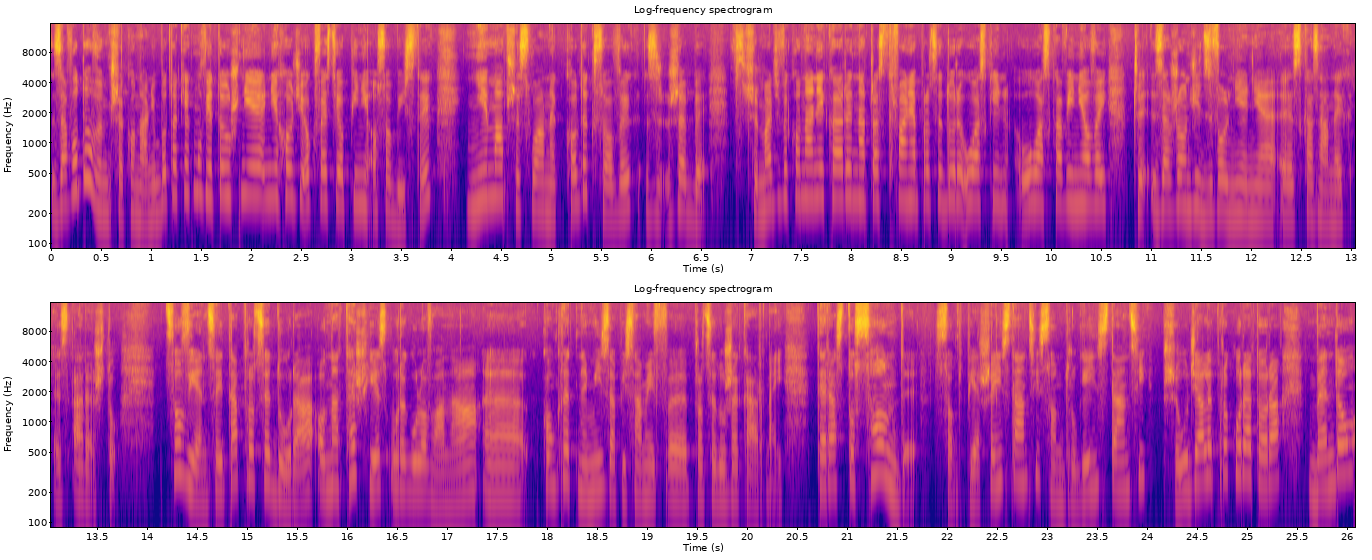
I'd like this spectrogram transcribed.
zawodowym przekonaniu, bo tak jak mówię, to już nie, nie chodzi o kwestię opinii osobistych, nie ma przesłanek kodeksowych, żeby wstrzymać wykonanie kary na czas trwania procedury ułaski- ułaskawieniowej, czy zarządzić zwolnienie e, skazanych z aresztu. Co więcej, ta procedura, ona też jest uregulowana e, konkretnymi zapisami w e, procedurze karnej. Teraz to sądy, sąd pierwszej instancji, sąd drugiej instancji, przy udziale prokuratora będą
